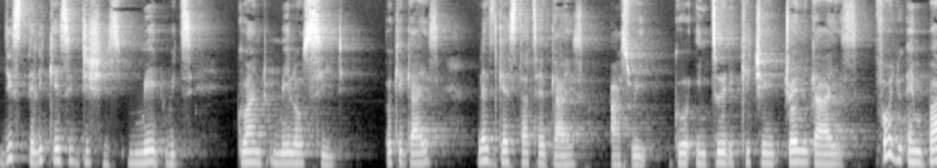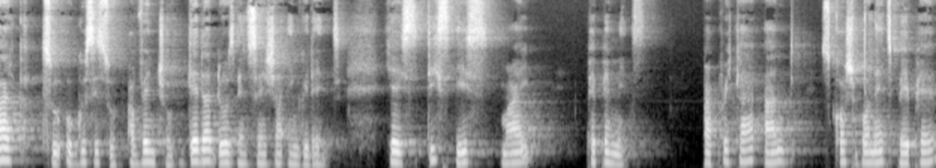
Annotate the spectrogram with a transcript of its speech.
This delicacy dishes made with ground melon seed Okay, guys, let's get started, guys, as we go into the kitchen. Join me, guys. Before you embark to Egusi soup adventure, gather those essential ingredients. Yes, this is my pepper mix, paprika and scotch bonnet pepper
